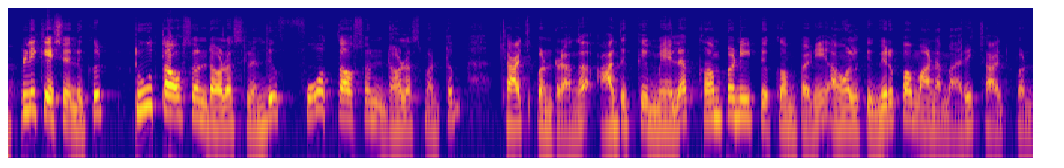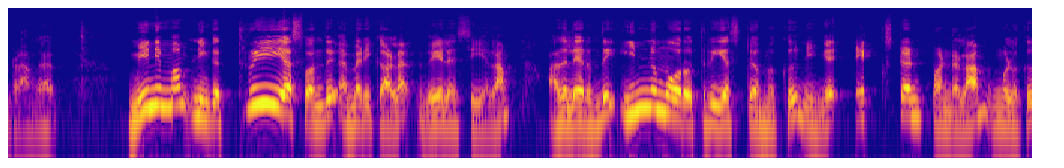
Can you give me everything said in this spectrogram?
அப்ளிகேஷனுக்கு டூ தௌசண்ட் டாலர்ஸ்லேருந்து ஃபோர் தௌசண்ட் டாலர்ஸ் மட்டும் சார்ஜ் பண்ணுறாங்க அதுக்கு மேலே கம்பெனி டு கம்பெனி அவங்களுக்கு விருப்பமான மாதிரி சார்ஜ் பண்ணுறாங்க மினிமம் நீங்கள் த்ரீ இயர்ஸ் வந்து அமெரிக்காவில் வேலை செய்யலாம். அதிலிருந்து இன்னும் ஒரு த்ரீ இயர்ஸ் டேர்முக்கு நீங்கள் எக்ஸ்டெண்ட் பண்ணலாம் உங்களுக்கு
